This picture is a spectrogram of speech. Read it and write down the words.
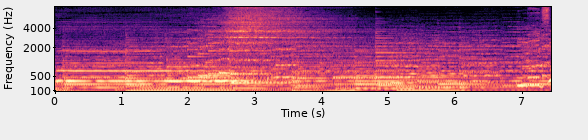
不在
